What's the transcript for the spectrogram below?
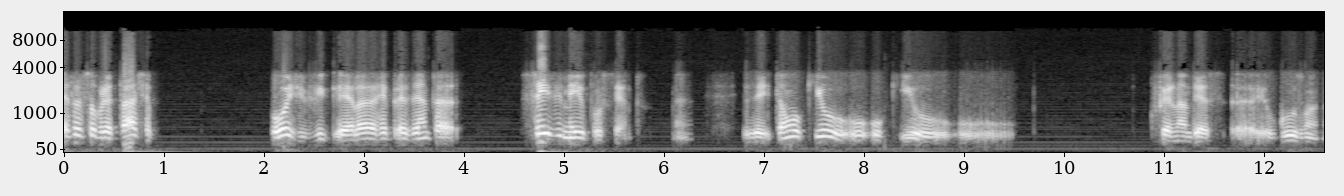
essa sobretaxa, hoje, ela representa 6,5%. Né? Então, o que o, o, o que o, o Fernandes uh, e o Guzman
